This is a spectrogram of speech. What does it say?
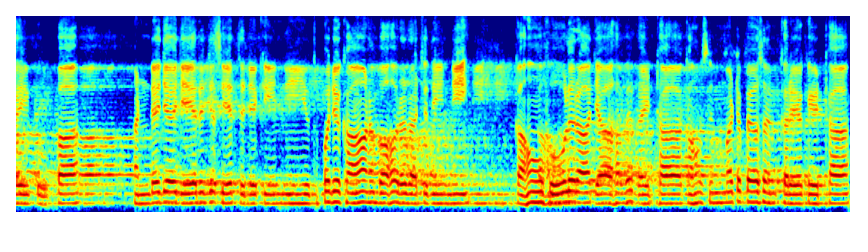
ਕਈ ਕੂਪਾ। ਅੰਡਜ ਜੇਰਜ ਸੇਤ ਜਕੀਨੀ ਉਤਪੁਜ ਖਾਨ ਬਹੁਰ ਰਚ ਦੀਨੀ। ਕਹੂੰ ਫੂਲ ਰਾਜਾ ਹਵੇ ਬੈਠਾ, ਕਹੂੰ ਸਿਮਟ ਪਿਓ ਸੰਕਰ ਅਕੇਠਾ।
